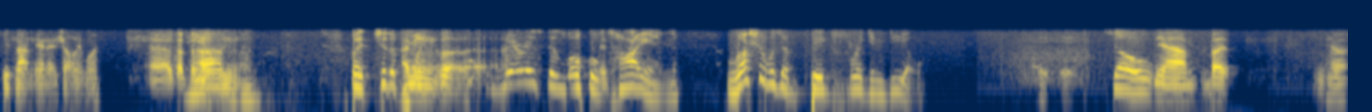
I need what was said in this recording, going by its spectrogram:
He's not in the NHL anymore. Uh, that's um, but to the point, I mean, uh, where is the local tie-in? Russia was a big friggin' deal. So yeah, but you know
